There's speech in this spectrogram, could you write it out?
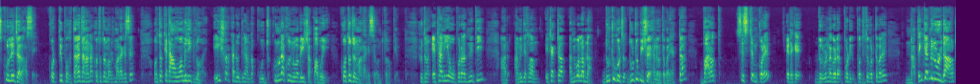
স্কুলে যারা আছে, কর্তৃপক্ষ, তারা জানা না কতজন মানুষ মারা গেছে? অন্তত এটা আওয়ামী লীগ নয়। এই সরকারের অধীনে আমরা কোনো না কোনো ভাবে হিসাব পাবোই কতজন মারা গেছে অন্তত সুতরাং এটা নিয়ে অপরাজনীতি, আর আমি দেখলাম, এটা একটা, আমি বললাম না, দুটো দুটো বিষয় এখানে হতে পারে। একটা, ভারত সিস্টেম করে এটাকে দুর্ঘটনা ঘটা পতিত করতে পারে। Nothing can be ruled out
